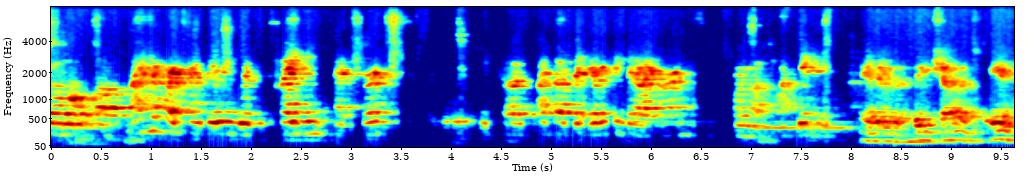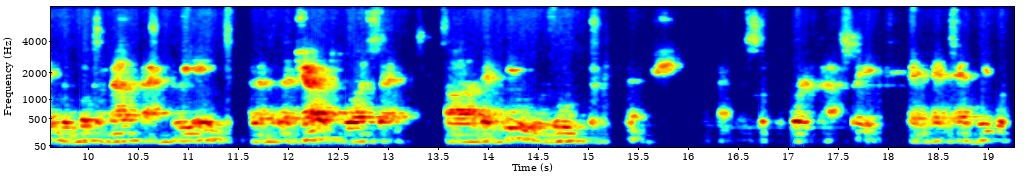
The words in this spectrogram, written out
so, uh, I had a hard time dealing with tithing at church because I thought that everything that I earned from my, my giving And there was a big challenge in the book of Malachi three eight. And the, challenge was that, uh, that he would remove the flesh. That's what the word of God say. And, and, and he would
